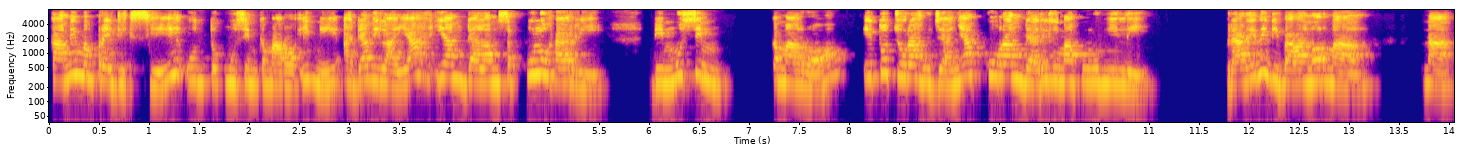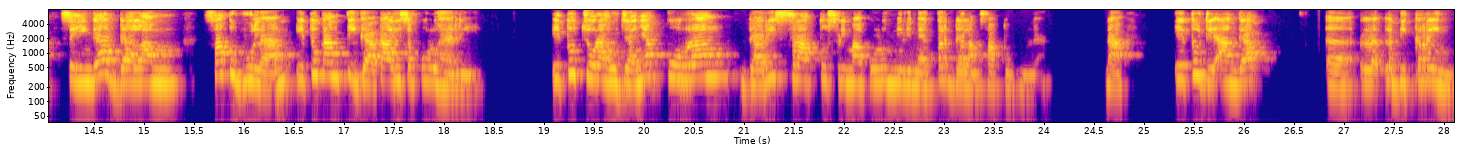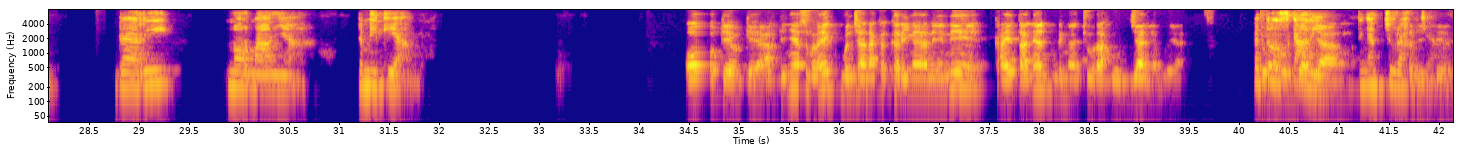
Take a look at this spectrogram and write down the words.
kami memprediksi untuk musim kemarau ini ada wilayah yang dalam 10 hari di musim kemarau itu curah hujannya kurang dari 50 mili. Berarti ini di bawah normal. Nah, sehingga dalam satu bulan itu kan tiga kali 10 hari. Itu curah hujannya kurang dari 150 mm dalam satu bulan. Nah, itu dianggap le lebih kering dari normalnya. Demikian. Oke oke, artinya sebenarnya bencana kekeringan ini kaitannya dengan curah hujan ya bu ya? Betul curah sekali yang dengan curah sedikit. hujan.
